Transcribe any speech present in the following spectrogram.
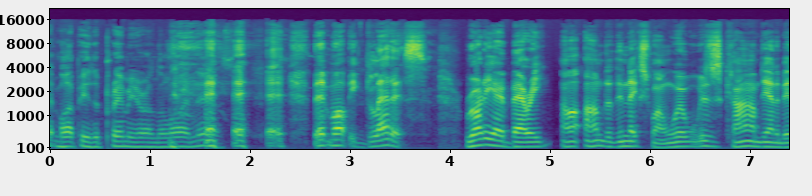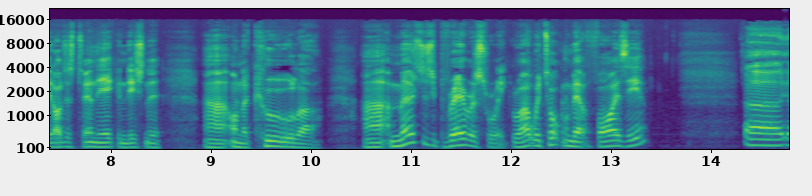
That might be the premier on the line now. that might be Gladys. Radio Barry, uh, under the next one. We'll, we'll just calm down a bit. I'll just turn the air conditioner uh, on the cooler. Uh, emergency preparedness week, right? We're talking about fires here. Uh,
